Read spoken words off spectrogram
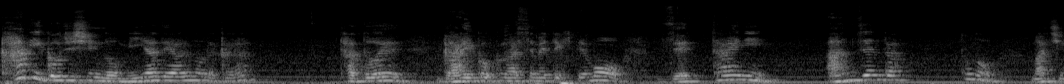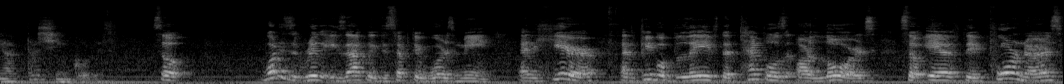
神ご自身の宮であるのだからたとえ外国が攻めてきても絶対に安全だとの間違った信仰です So, what does it really exactly deceptive words mean? And here, and people believe that temples are lords. So, if the foreigners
